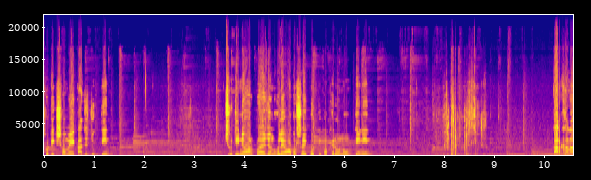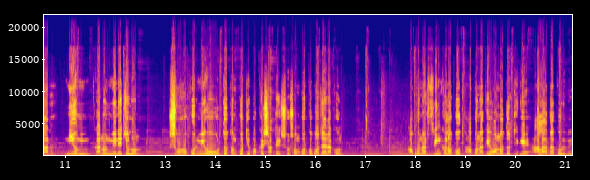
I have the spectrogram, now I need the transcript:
সঠিক সময়ে কাজে যোগ দিন। ছুটি নেওয়ার প্রয়োজন হলে অবশ্যই কর্তৃপক্ষের অনুমতি নিন। কারখানার নিয়ম কানুন মেনে চলুন। সহকর্মী ও ঊর্ধ্বতন কর্তৃপক্ষের সাথে সুসম্পর্ক বজায় রাখুন। আপনার শৃঙ্খলাবোধ আপনাকে অন্যদের থেকে আলাদা করবে।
